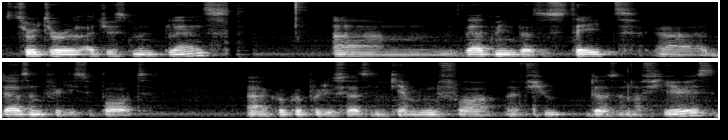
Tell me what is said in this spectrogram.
structural adjustment plans. Um, that means that the state uh, doesn't really support uh, cocoa producers in Cameroon for a few dozen of years.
